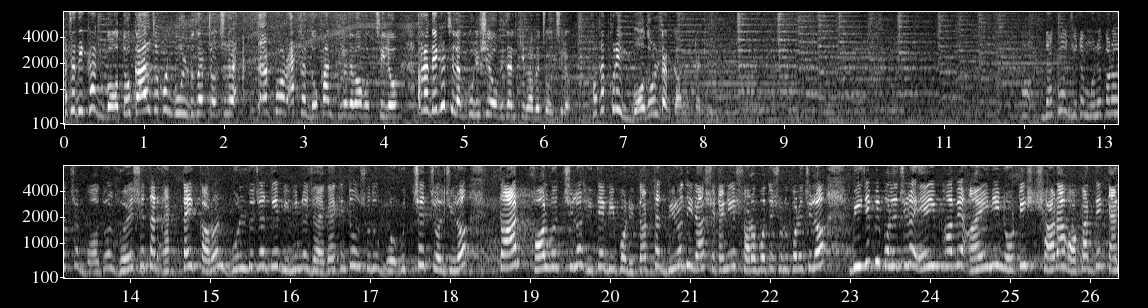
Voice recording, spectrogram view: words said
আচ্ছা দীক্ষা, গতকাল যখন বুলডোজার চলছিল, একটার পর একটা দোকান তুলে দেওয়া হচ্ছিল, আমরা দেখেছিলাম পুলিশের অভিযান কীভাবে চলছিল। হঠাৎ করে এই বদলটার কারণটা কি? দেখো, যেটা মনে করা হচ্ছে বদল হয়েছে তার একটাই কারণ বুলডোজার দিয়ে বিভিন্ন জায়গায় কিন্তু শুধু উচ্ছেদ চলছিল, তার ফল হচ্ছিল হিতে বিপরীত। অর্থাৎ বিরোধীরা সেটা নিয়ে সরব হতে শুরু করেছিল। বিজেপি বলেছিল, এইভাবে আইনি নোটিশ ছাড়া হকারদের কেন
